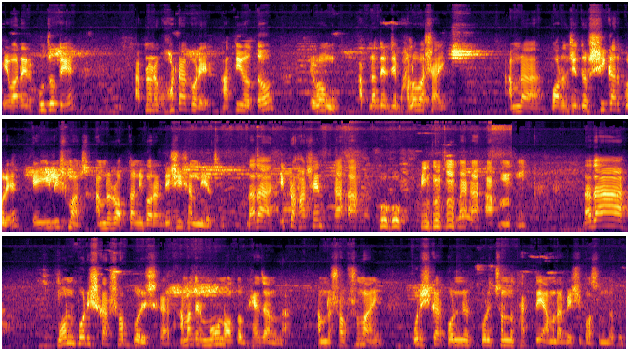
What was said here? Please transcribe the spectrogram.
এবারের পুজোতে আপনারা ঘটা করে আত্মীয়ত এবং আপনাদের যে ভালোবাসায় আমরা পরাজিত স্বীকার করে এই ইলিশ মাছ আমরা রপ্তানি করার ডিসিশন নিয়েছি। দাদা, একটু হাসেন? হু হু। দাদা, মন পরিষ্কার, সব পরিষ্কার। আমাদের মন অত ভেজাল না। আমরা সবসময় পরিষ্কার, পরি- পরিচ্ছন্ন থাকতেই আমরা বেশি পছন্দ করি।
